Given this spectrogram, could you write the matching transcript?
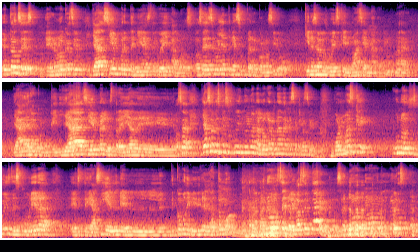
Entonces, en una ocasión, ya siempre tenía este güey a los. O sea, ese güey ya tenía súper reconocido quiénes eran los güeyes que no hacían nada, ¿no? Ajá. Ya era como que ya siempre los traía de. O sea, ya sabes que esos güeyes no iban a lograr nada en esa clase. Por más que uno de esos güeyes descubriera. Este, así el, el cómo dividir el átomo, no se lo iba a aceptar, güey. O sea, no, no, no lo iba a aceptar.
